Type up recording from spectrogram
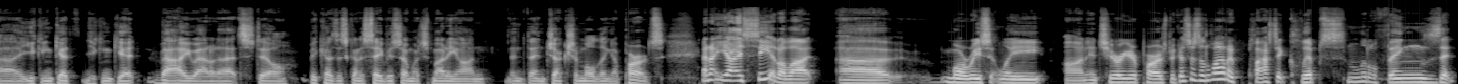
uh, you can get you can get value out of that still because it's going to save you so much money on the, the injection molding of parts. And I, yeah, I see it a lot uh, more recently on interior parts because there's a lot of plastic clips and little things that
